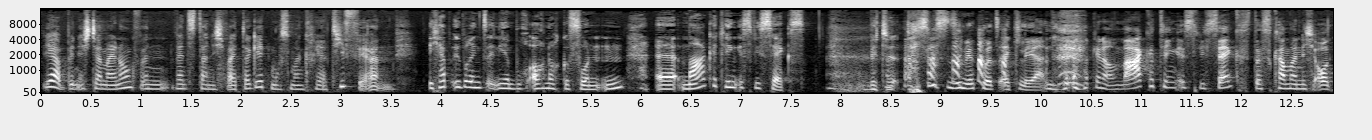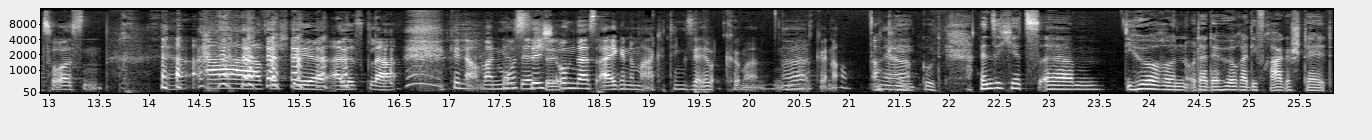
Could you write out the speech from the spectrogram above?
ja, bin ich der Meinung, wenn es da nicht weitergeht, muss man kreativ werden. Ich habe übrigens in Ihrem Buch auch noch gefunden, äh, Marketing ist wie Sex. Bitte, das müssen Sie mir kurz erklären. Genau, Marketing ist wie Sex, das kann man nicht outsourcen. Ja. ah, verstehe, alles klar. Genau, man muss ja, sich schön. um das eigene Marketing selber kümmern. Ne? Ja. Genau. Okay, gut. Wenn sich jetzt ähm, die Hörerin oder der Hörer die Frage stellt,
